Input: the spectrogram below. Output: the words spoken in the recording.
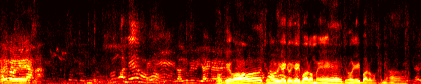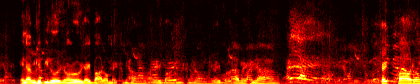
ရိုက်မ ယ်ဟုတ်ကဲ့ပါကျွန်တော်တို့ရိုက်တော့ရိုက်ပါတော့မယ်ကျွန်တော်ရိုက်ပါတော့မှာခင်ဗျာအင်တာဗျူးလေးပြီးလို့ကျွန်တော်တို့ရိုက်ပါတော့မယ်ခင်ဗျာရိုက်ပါတော့မယ်ခင်ဗျာရိုက်ပါတော့မယ်ခင်ဗျာရိုက်ပါတော့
